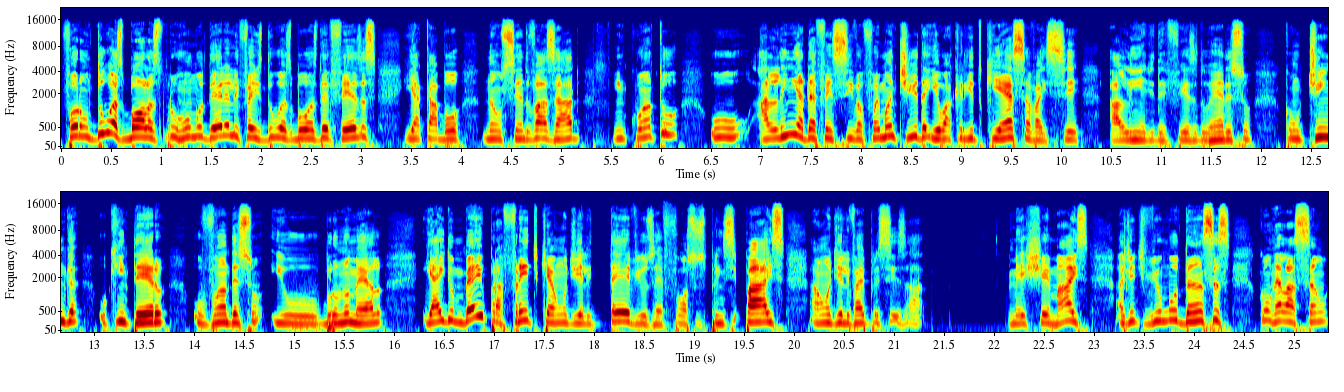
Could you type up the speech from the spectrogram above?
Foram duas bolas pro rumo dele, ele fez duas boas defesas e acabou não sendo vazado, enquanto o, a linha defensiva foi mantida, e eu acredito que essa vai ser a linha de defesa do Henderson, com o Tinga, o Quinteiro, o Wanderson e o Bruno Melo. E aí do meio para frente, que é onde ele teve os reforços principais, aonde ele vai precisar mexer mais, a gente viu mudanças com relação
